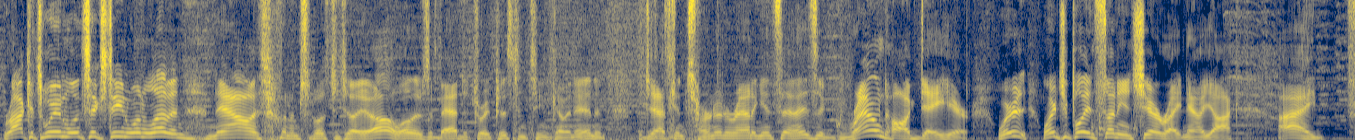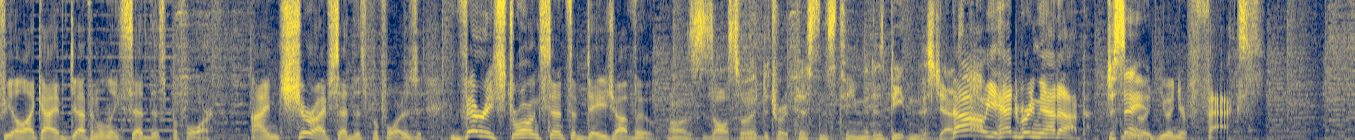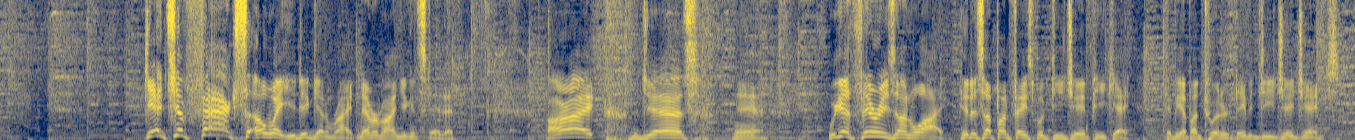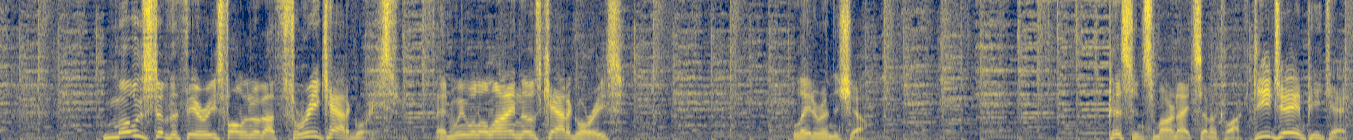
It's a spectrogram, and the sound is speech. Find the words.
Rockets win 116 111. Now is when I'm supposed to tell you, oh, well, there's a bad Detroit Piston team coming in, and the Jazz can turn it around against them. It's a groundhog day here. Where, why aren't you playing Sonny and Cher right now, Yak? I feel like I have definitely said this before. I'm sure I've said this before. There's a very strong sense of deja vu. Well, this is also a Detroit Pistons team that has beaten this Jazz. Oh, you had to bring that up. Just saying. You, you and your facts. Get your facts. Oh, wait, you did get them right. Never mind, you can stay there. All right, the Jazz. Man, we got theories on why. Hit us up on Facebook, DJ and PK. Hit me up on Twitter, David DJ James. Most of the theories fall into about three categories, and we will align those categories later in the show. Pistons tomorrow night, 7 o'clock. DJ and PK.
